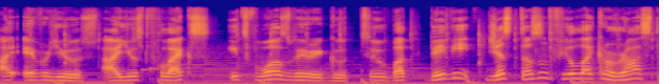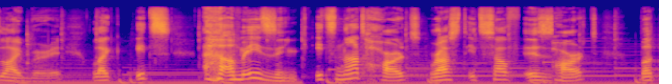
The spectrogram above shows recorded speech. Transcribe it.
I ever used. I used Flecs, it was very good too, but Bevy just doesn't feel like a Rust library. Like, it's amazing. It's not hard, Rust itself is hard, but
